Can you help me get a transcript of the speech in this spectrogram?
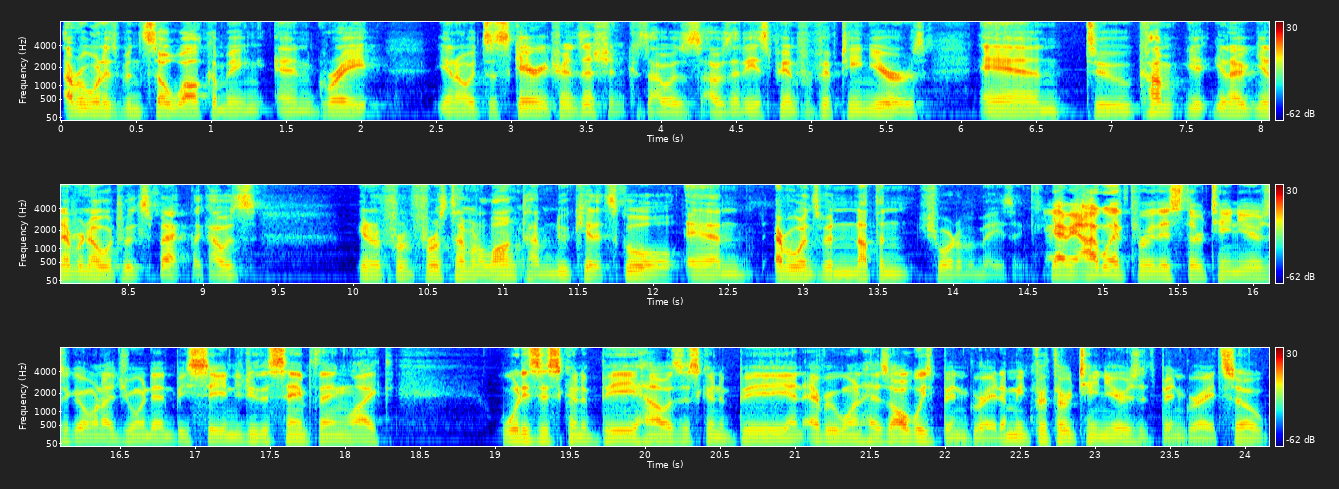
Everyone has been so welcoming and great. You know, it's a scary transition because I was I was at ESPN for 15 years, and to come, you, you know, you never know what to expect. Like I was, you know, for the first time in a long time, new kid at school, and everyone's been nothing short of amazing. Yeah, I mean, I went through this 13 years ago when I joined NBC, and you do the same thing like, what is this going to be? How is this going to be? And everyone has always been great. I mean, for 13 years, it's been great. So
